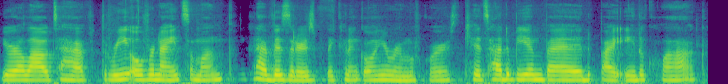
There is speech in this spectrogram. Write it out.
You're allowed to have three overnights a month You could have visitors, but they couldn't go in your room, of course. Kids had to be in bed by 8 o'clock.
